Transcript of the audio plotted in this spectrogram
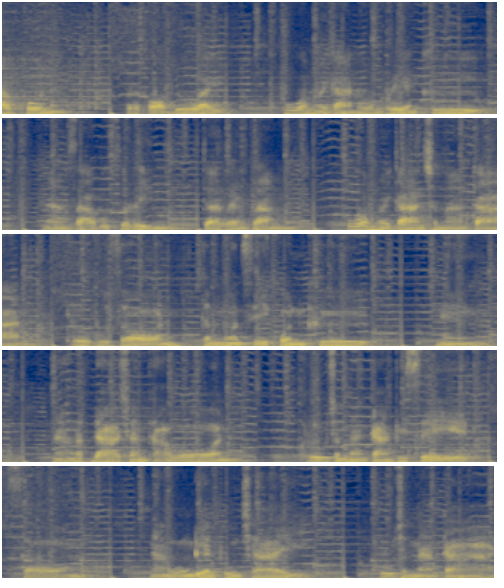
9 คน ประกอบด้วย ผู้อำนวยการโรงเรียนคือ นางสาวบุษรินจาแรมรำผู้อำนวยการชำนาญการ ครูผู้สอนจำนวน 4 คนคือ 1. นางรัตดาชันถาวร ครูชำนาญการพิเศษ 2. นางวงเดือนภูลชัย ครูชำนาญการ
